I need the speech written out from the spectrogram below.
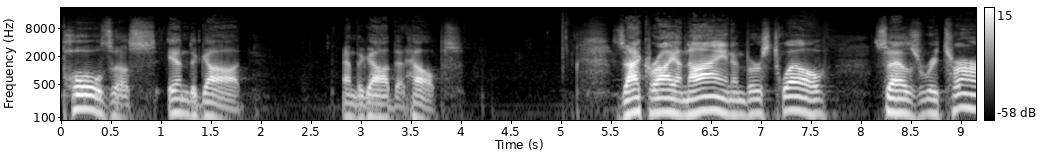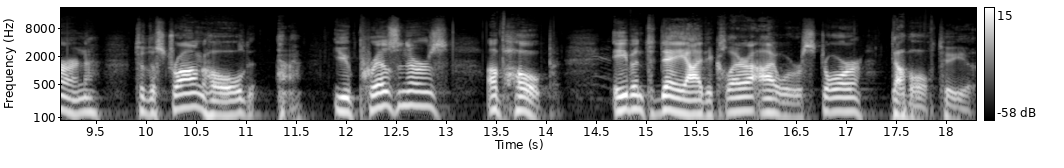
pulls us into God and the God that helps. Zechariah 9 and verse 12 says, Return to the stronghold you prisoners of hope. Even today I declare I will restore double to you.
